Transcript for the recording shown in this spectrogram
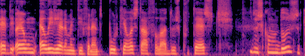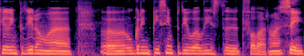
é, é, um, é, ligeiramente diferente, porque ela está a falar dos protestos. Dos comandos que impediram a, a, o Greenpeace impediu a Liz de, de falar, não é? Sim,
